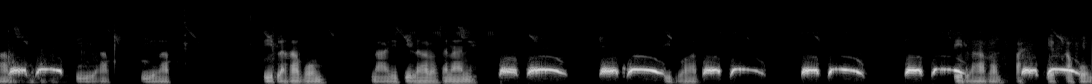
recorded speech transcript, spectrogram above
ครับตีครับตีครับติดแล้วครับ ผมนาจะติดแล้วครับลักษณะนี้ติดวครับติดแล้วครับไปเก็บครับผม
